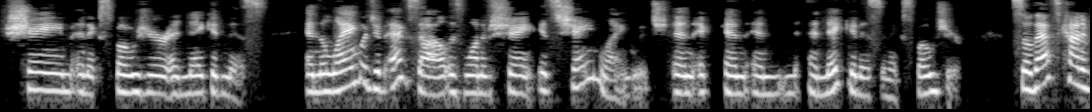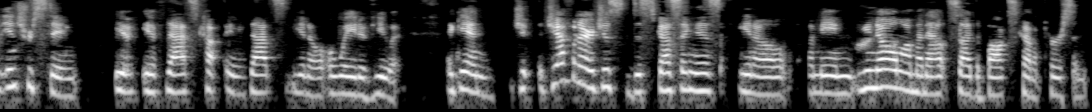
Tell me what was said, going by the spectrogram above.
shame and exposure and nakedness. And the language of exile is one of shame. It's shame language and, and, and, and nakedness and exposure. So that's kind of interesting if, if that's if that's you know a way to view it. Again, J- Jeff and I are just discussing this. You know, I mean, you know, I'm an outside the box kind of person,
